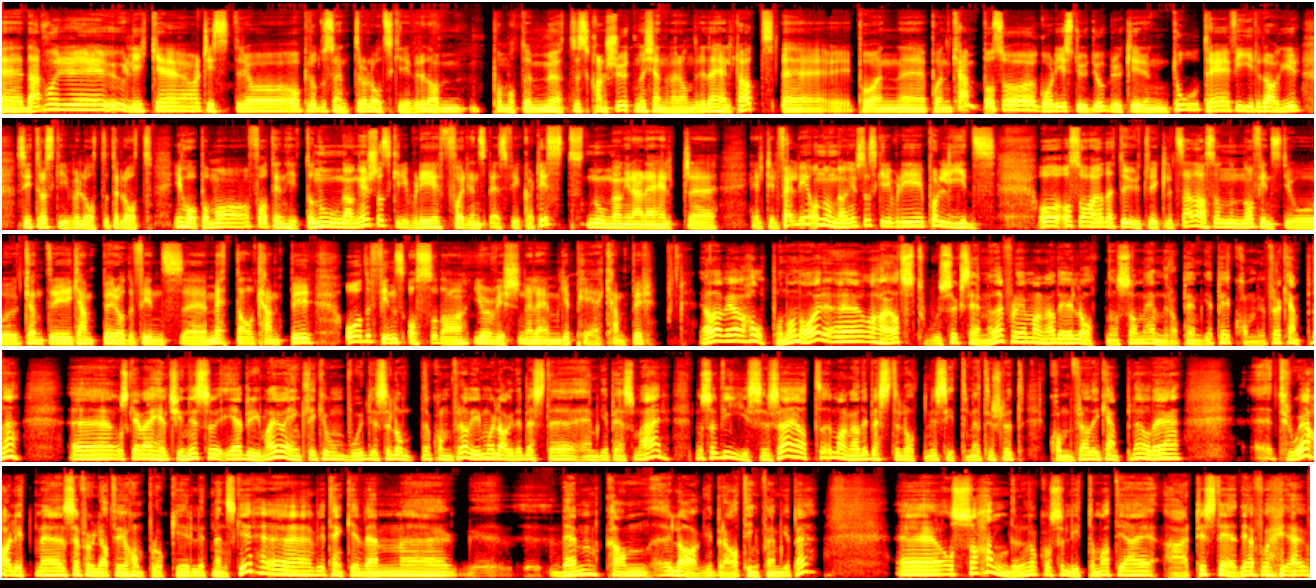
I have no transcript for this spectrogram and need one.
Der hvor ulike artister og, og, produsenter og låtskrivere da på en måte møtes, kanskje uten å kjenne hverandre i det hele tatt, på en, på en camp, og så går de i studio, bruker en to tre, fire dager, sitter og skriver låt etter låt i håp om å få til en hit. Og noen ganger så skriver de for en spesifikk artist, noen ganger er det helt, eh, helt tilfeldig, og noen ganger så skriver de på leads. Og, og så har jo dette utviklet seg, da, så nå finnes det jo countrycamper, og det finnes eh, metal-camper, og det finnes også da Eurovision eller MGP-camper. Ja da, Vi har holdt på noen år eh, og har hatt stor suksess med det. fordi mange av de låtene som ender opp i MGP, kommer jo fra campene. Eh, og skal jeg være helt kynisk, så jeg bryr meg jo egentlig ikke om hvor disse låtene kommer fra. Vi må lage det beste MGP som er. Men så viser det seg at mange av de beste låtene vi sitter med til slutt, kommer fra de campene. og det eh, tror jeg har litt med selvfølgelig at vi håndplukker litt mennesker. Vi tenker hvem, hvem kan lage bra ting for MGP? Eh, og så handler det nok også litt om at jeg er til stede. Jeg får, jeg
